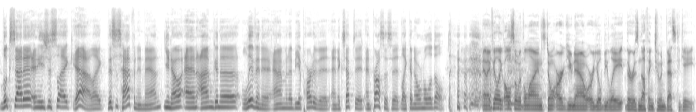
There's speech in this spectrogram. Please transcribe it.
looks at it and he's just like yeah like this is happening man you know and I'm going to live in it and I'm going to be a part of it and accept it and process it like a normal adult And I feel like also with the lines, don't argue now or you'll be late. There is nothing to investigate.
